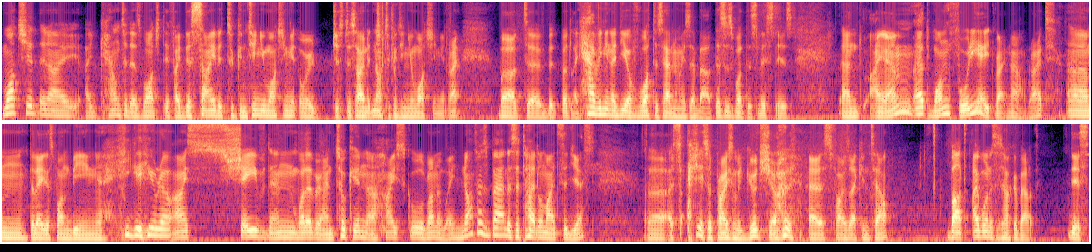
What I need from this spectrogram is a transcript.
watch it, then I I count it as watched. If I decided to continue watching it or just decided not to continue watching it, right? But uh, but but like having an idea of what this anime is about. This is what this list is. And I am at 148 right now, right? Um, the latest one being Higehiro I shaved and whatever and took in a high school runaway. Not as bad as the title might suggest. Uh, it's actually a surprisingly good show, as far as I can tell. But I wanted to talk about this.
